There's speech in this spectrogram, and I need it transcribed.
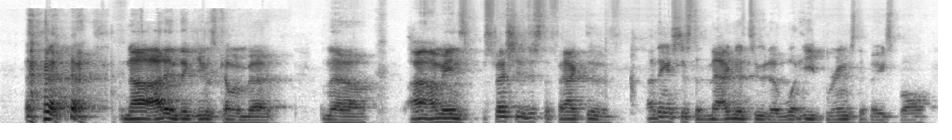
no, I didn't think he was coming back. No, I, I, mean, especially just the fact of I think it's just the magnitude of what he brings to baseball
